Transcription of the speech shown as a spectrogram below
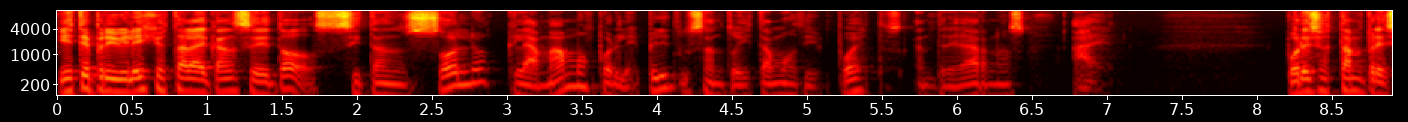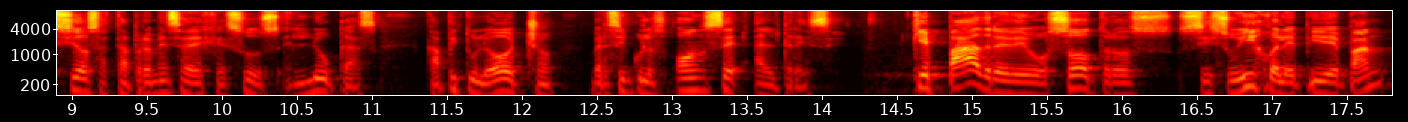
Y este privilegio está al alcance de todos, si tan solo clamamos por el Espíritu Santo y estamos dispuestos a entregarnos a Él. Por eso es tan preciosa esta promesa de Jesús en Lucas capítulo 8, versículos 11 al 13. ¿Qué padre de vosotros, si su hijo le pide pan,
